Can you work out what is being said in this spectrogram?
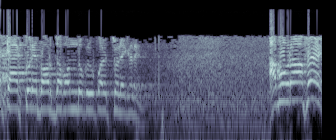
এক এক করে দরজা বন্ধ করে উপরে চলে গেলেন। আবু রাফে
